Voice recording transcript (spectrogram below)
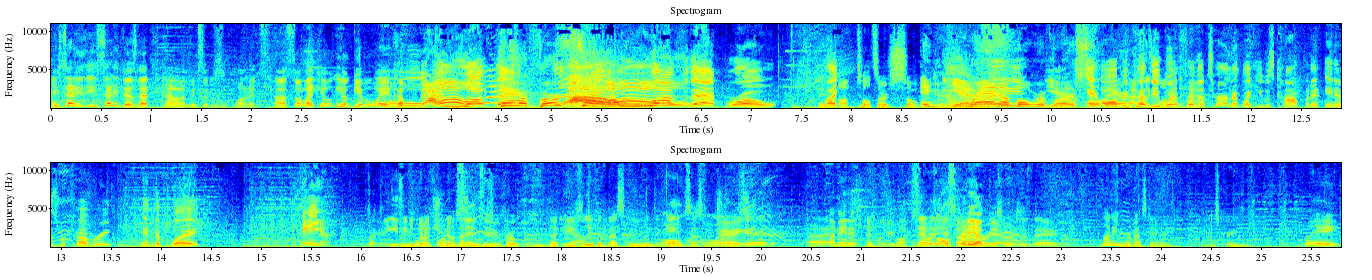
He said he, he said he does that to kind of mix up his opponents. Uh, so like he'll he'll give away a couple. Ooh, I oh! love The that. reversal! I love that, bro. His Like- up tilts are so good. Incredible Yeah. And all there. because Like he went for the half. turnip. Like he was confident in his recovery, in the play. Damn. Like an easy I mean, don't you know that 44% move is broken? The, Yeah. Easily the best move in the Oh game, says Switch. very good. Uh, I mean, it, And Hungrybox. Sam was pretty- also it's pretty up of there. there. Not even her best area. That's crazy. Wait,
